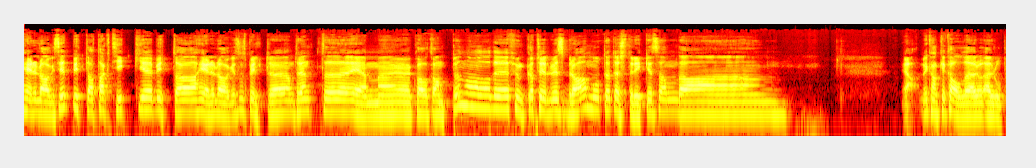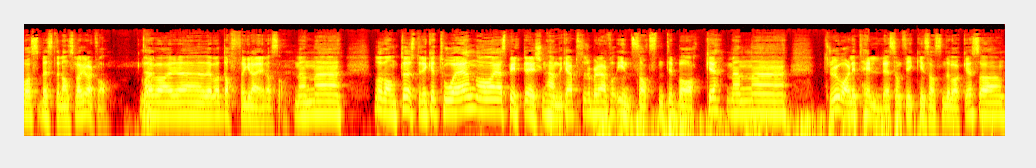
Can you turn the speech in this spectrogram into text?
hele laget sitt. Bytta taktikk, bytta hele laget som spilte omtrent EM-kvalkampen. Og det funka tydeligvis bra mot et Østerrike som da ja, Vi kan ikke kalle det Europas beste landslag, i hvert fall. Det var, eh, det var, daffe greier, altså. Men uh, nå vant Østerrike 2-1, og jeg spilte Asian Handicap, så det ble i hvert fall innsatsen tilbake. Men uh, jeg tror jeg var litt heldig som fikk innsatsen tilbake, så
